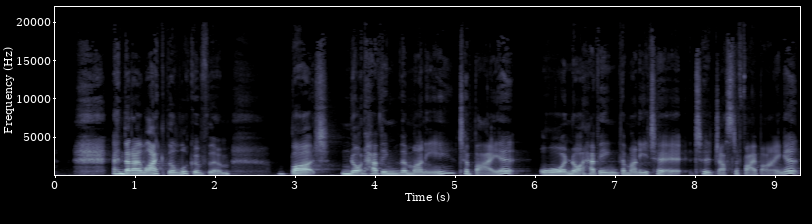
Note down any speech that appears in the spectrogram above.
and that i like the look of them but not having the money to buy it or not having the money to to justify buying it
